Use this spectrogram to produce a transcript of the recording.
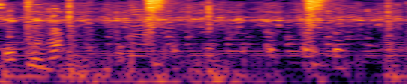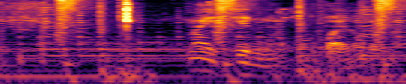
จิกนะครับ ไม่กินนะครับ ปล่อยลงไปใหม่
